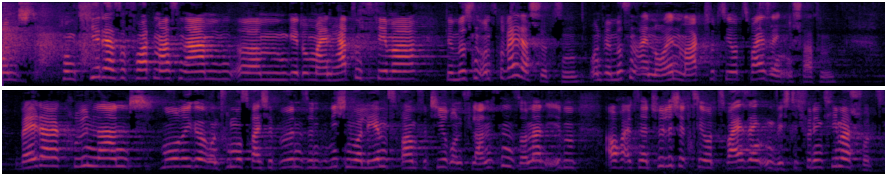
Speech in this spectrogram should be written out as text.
Und Punkt 4 der Sofortmaßnahmen ähm, geht um mein Herzensthema. Wir müssen unsere Wälder schützen, und wir müssen einen neuen Markt für CO2-Senken schaffen. Wälder, Grünland, moorige und humusreiche Böden sind nicht nur Lebensraum für Tiere und Pflanzen, sondern eben auch als natürliche CO2-Senken wichtig für den Klimaschutz.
